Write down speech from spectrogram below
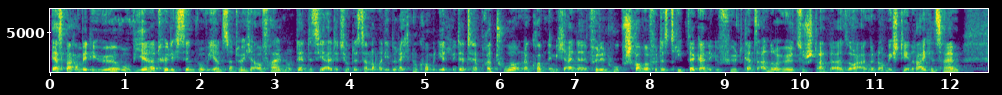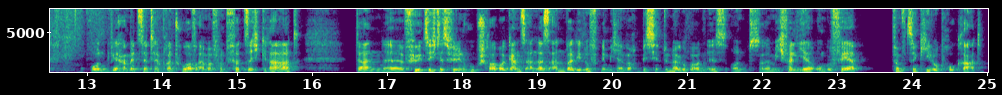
erstmal haben wir die Höhe, wo wir natürlich sind, wo wir uns natürlich aufhalten und Dentist Altitude ist dann nochmal die Berechnung kombiniert mit der Temperatur und dann kommt nämlich eine für den Hubschrauber, für das Triebwerk eine gefühlt ganz andere Höhe zustande. Also angenommen, ich stehe in Reichelsheim, und wir haben jetzt eine Temperatur auf einmal von 40 Grad, dann äh, fühlt sich das für den Hubschrauber ganz anders an, weil die Luft nämlich einfach ein bisschen dünner geworden ist und ähm, ich verliere ungefähr 15 Kilo pro Grad.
